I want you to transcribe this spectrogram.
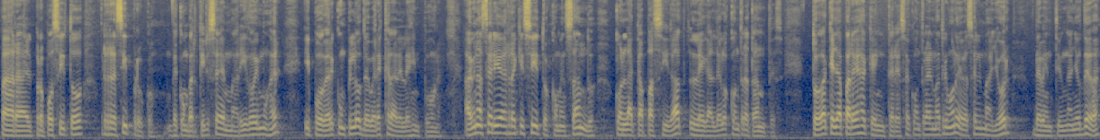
para el propósito recíproco de convertirse en marido y mujer y poder cumplir los deberes que la ley les impone. Hay una serie de requisitos, comenzando con la capacidad legal de los contratantes. Toda aquella pareja que interese contraer el matrimonio debe ser mayor de 21 años de edad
